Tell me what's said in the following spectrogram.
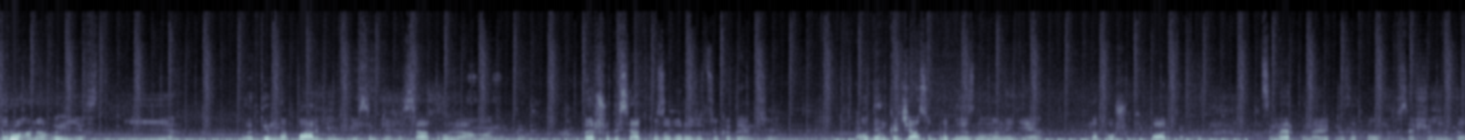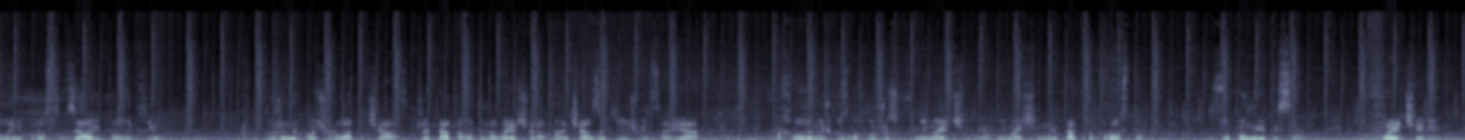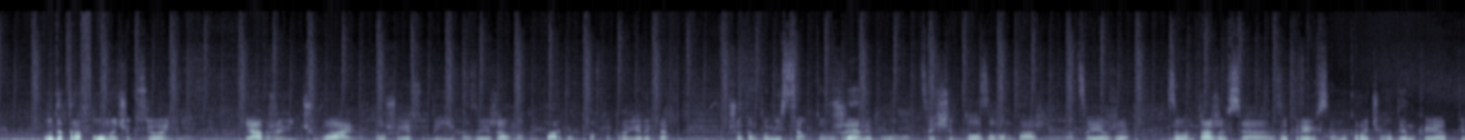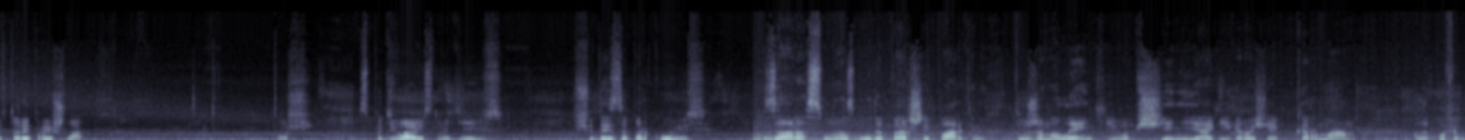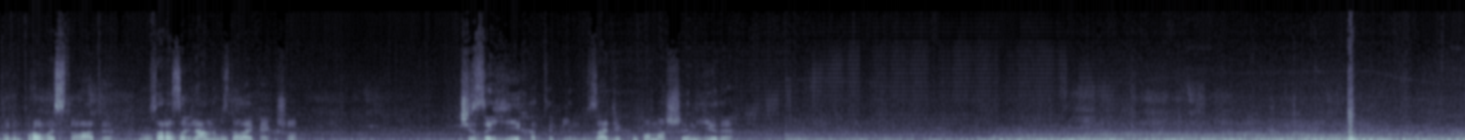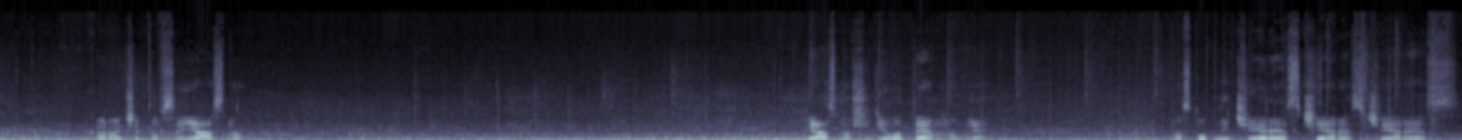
Дорога на виїзд і летим на паркінг. 8.50 руля у мене, блін. Першу десятку заберу за цю каденцію. Годинка часу приблизно в мене є на пошуки паркінгу. Цимерку навіть не заповнив. Все, що вони дали, просто взяв і полетів. Дуже не хочу рвати час. Вже п'ята година вечора, в мене час закінчується, а я на хвилиночку знаходжусь в Німеччині. А в Німеччині не так-то просто зупинитися ввечері. Буде трафуночок сьогодні. Я вже відчуваю, тому що я сюди їхав, заїжджав на один паркінг, просто провірити так, що там по місцям, то вже не було. Це ще до завантаження. А це я вже завантажився, закрився. Ну, коротше, годинка півтори пройшла. Тож, сподіваюсь, надіюсь, що десь запаркуюсь. Зараз у нас буде перший паркінг, дуже маленький, взагалі ніякий. Коротше, як карман. Але пофіг будемо пробувати ставати. Ну, зараз заглянемо здалека, якщо. Чи заїхати, блін, ззаді купа машин їде. Коротше, то все ясно. Ясно, що діло темно, бля. Наступний через, через, через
